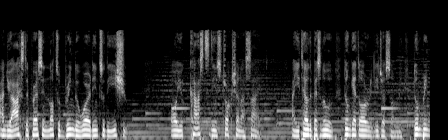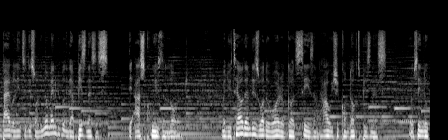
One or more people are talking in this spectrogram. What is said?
and you ask the person not to bring the word into the issue, or you cast the instruction aside, and you tell the person, "Oh, don't get all religious on me. Don't bring Bible into this one." You know, many people in their businesses they ask, "Who is the Lord?" When you tell them this is what the Word of God says and how we should conduct business, they'll say, "Look,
